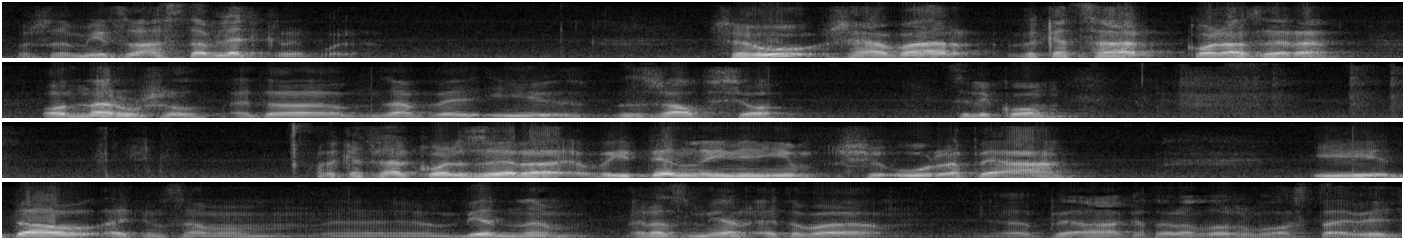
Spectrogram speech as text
Потому что митсва оставлять край поля. Шеу Шавар Векацар Колазера, он нарушил эту заповедь и сжал все целиком. Векацар коль зера вейтен лейниним шиур апеа и дал этим самым э, бедным размер этого ПА, который он должен был оставить.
